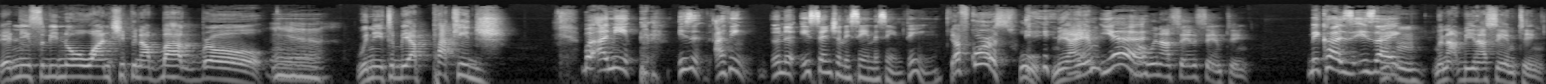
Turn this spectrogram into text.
There needs to be no one chip in a bag, bro. Yeah. We need to be a package. But I mean, isn't I think essentially saying the same thing Yeah, of course. Who? Me I am. Yeah. No, we're not saying the same thing. because it's like Mm, we're not being the same thing.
